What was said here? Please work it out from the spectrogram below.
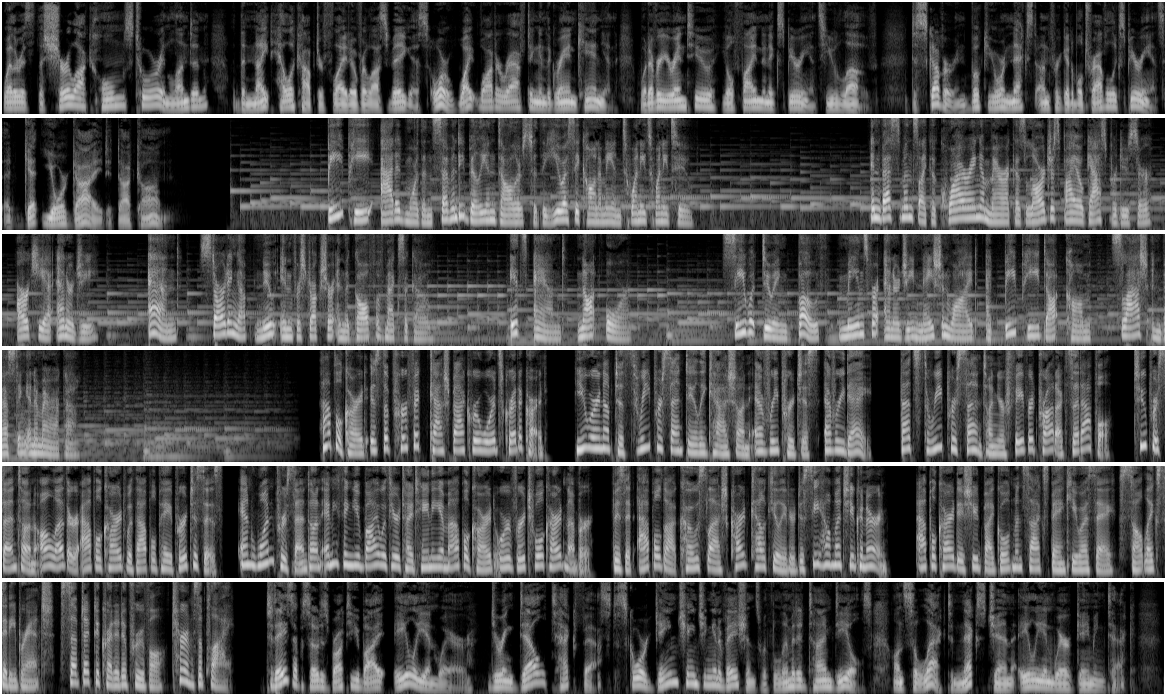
Whether it's the Sherlock Holmes tour in London, the night helicopter flight over Las Vegas, or whitewater rafting in the Grand Canyon, whatever you're into, you'll find an experience you love. Discover and book your next unforgettable travel experience at getyourguide.com. BP added more than $70 billion to the U.S. economy in 2022. Investments like acquiring America's largest biogas producer, Archaea Energy, and starting up new infrastructure in the Gulf of Mexico. It's and, not or. See what doing both means for energy nationwide at bp.com slash investing in America. Apple Card is the perfect cashback rewards credit card. You earn up to 3% daily cash on every purchase every day. That's 3% on your favorite products at Apple, 2% on all other Apple Card with Apple Pay purchases, and 1% on anything you buy with your titanium Apple Card or virtual card number. Visit apple.co slash card calculator to see how much you can earn. Apple Card issued by Goldman Sachs Bank USA, Salt Lake City branch, subject to credit approval. Terms apply. Today's episode is brought to you by Alienware. During Dell Tech Fest, score game changing innovations with limited time deals on select next gen Alienware gaming tech.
